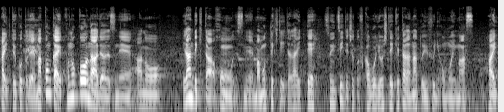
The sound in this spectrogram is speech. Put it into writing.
はい、ということで、まあ、今回このコーナーではですね、あの選んできた本をですね、まあ、持ってきていただいて、それについてちょっと深掘りをしていけたらなというふうに思います。はい、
